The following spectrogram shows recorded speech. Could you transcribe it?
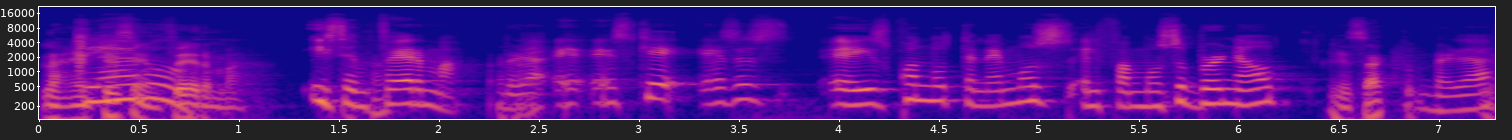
la gente se enferma. Y se enferma, ¿verdad? E, es que ese es, es, cuando tenemos el famoso burnout. Exacto. ¿Verdad?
